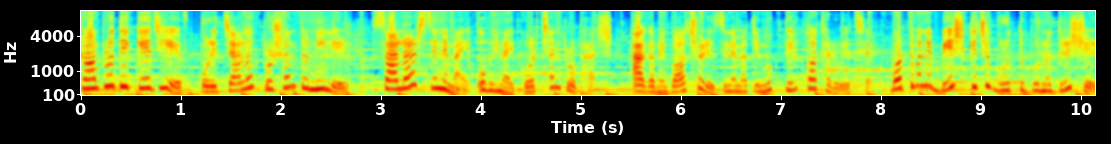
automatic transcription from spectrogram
সম্প্রতি কেজিএফ পরিচালক প্রশান্ত নীলের সালার সিনেমায় অভিনয় করছেন প্রভাস। আগামী বছরে সিনেমাটি মুক্তির কথা রয়েছে। বর্তমানে বেশ কিছু গুরুত্বপূর্ণ দৃশ্যের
